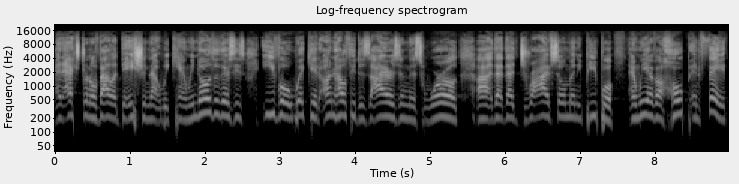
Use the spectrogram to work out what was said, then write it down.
and external validation that we can. We know that there's these evil wicked unhealthy desires in this world uh, that, that drive so many people and we have a hope and faith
